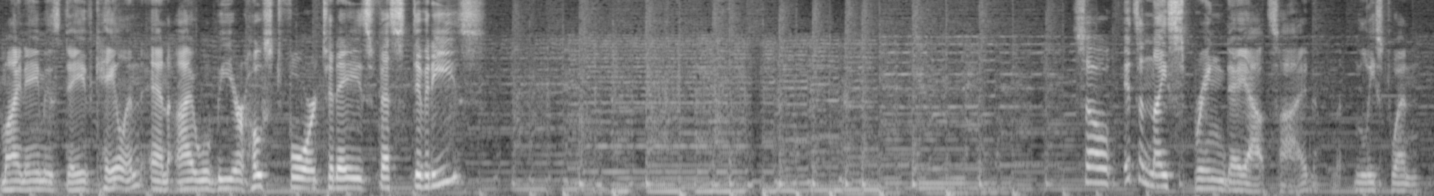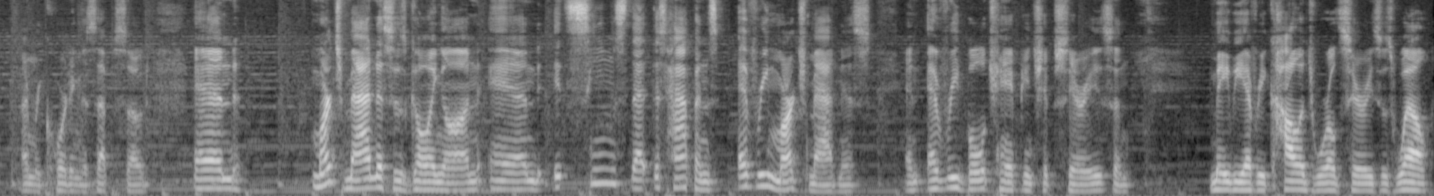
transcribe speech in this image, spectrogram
My name is Dave Kalen, and I will be your host for today's festivities. So, it's a nice spring day outside, at least when I'm recording this episode, and March Madness is going on, and it seems that this happens every March Madness and every Bowl Championship Series, and maybe every College World Series as well.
